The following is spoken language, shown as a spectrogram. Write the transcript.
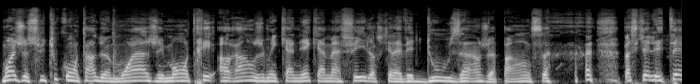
Moi, je suis tout content de moi. J'ai montré Orange Mécanique à ma fille lorsqu'elle avait 12 ans, je pense. Parce qu'elle était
